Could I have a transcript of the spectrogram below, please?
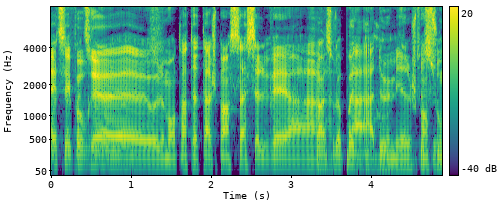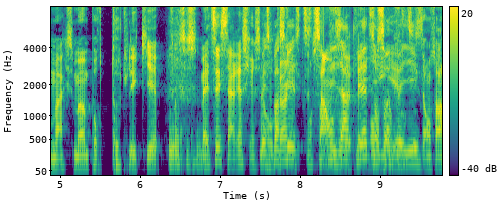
moitié tu sais, de la pour facture. vrai, euh, le montant total, je pense que ça s'élevait à, Ouais, ça doit pas être à, à beaucoup. 2000, je C'est pense, au maximum pour toute l'équipe. Non, c'est ça. Mais tu sais, ça reste que ça Mais c'est parce aucun que sens les athlètes sont pas payés. On s'en-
